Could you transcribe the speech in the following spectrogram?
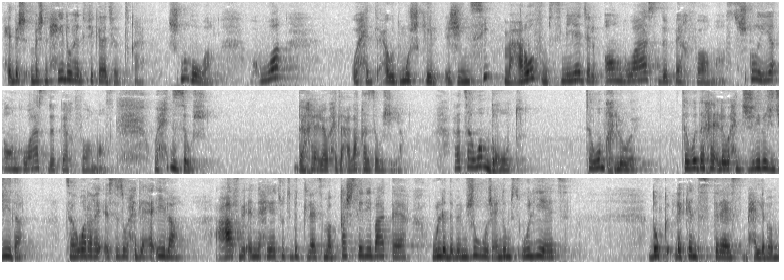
حيت باش باش نحيدوا هذه الفكرة ديال الثقاف شنو هو؟ هو واحد عاود مشكل جنسي معروف بسمية ديال angoisse de performance شنو هي angoisse de performance واحد الزوج داخل على واحد العلاقة زوجية. راه هو مضغوط. تا هو مخلوع. تا هو داخل على واحد التجربة جديدة. تا هو راه غيأسس واحد العائلة. عارف بأن حياته تبدلات ما بقاش célibataire ولا دابا مجوج عنده مسؤوليات. donc لا كان stress بحال دابا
